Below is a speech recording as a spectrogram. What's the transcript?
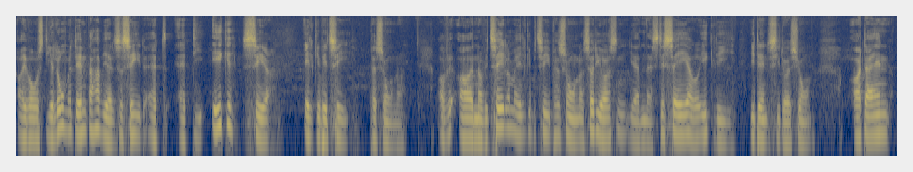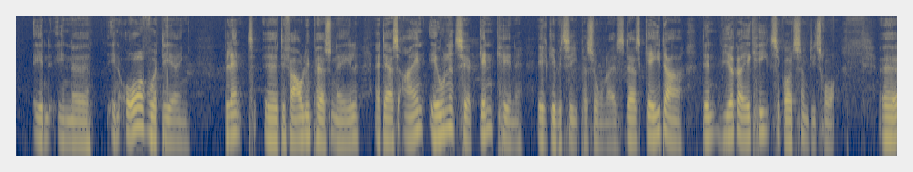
og i vores dialog med dem, der har vi altså set, at, at de ikke ser LGBT-personer. Og, og når vi taler med LGBT-personer, så er de også sådan, jamen altså, det sagde jeg jo ikke lige i den situation. Og der er en, en, en, øh, en overvurdering blandt øh, det faglige personale af deres egen evne til at genkende LGBT-personer. Altså deres gaydar, den virker ikke helt så godt, som de tror. Øh,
